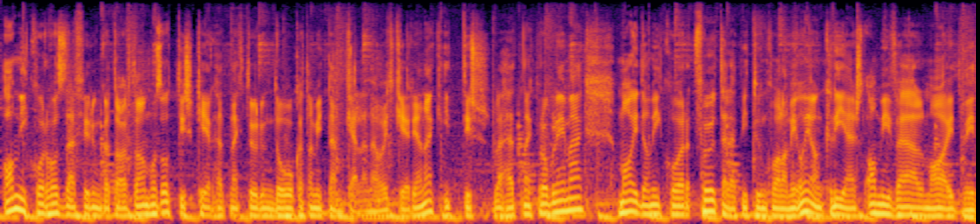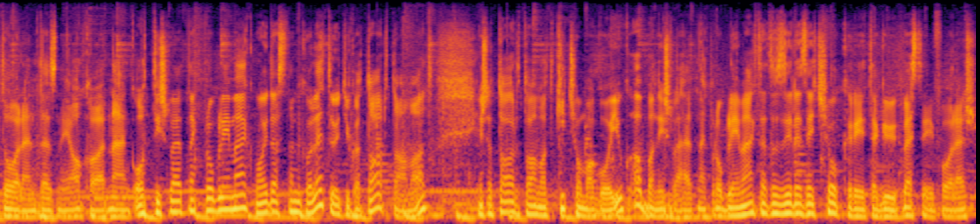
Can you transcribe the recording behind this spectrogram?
amikor hozzáférünk a tartalomhoz, ott is kérhetnek tőlünk dolgokat, amit nem kellene, hogy kérjenek, itt is lehetnek problémák. Majd, amikor föltelepítünk valami olyan klienst, amivel majd mi torrentezni akarnánk, ott is lehetnek problémák, majd aztán, amikor letöltjük a tartalmat, és a tartalmat kicsomagoljuk, abban is lehetnek problémák, tehát azért ez egy sok rétegű veszélyforrás.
